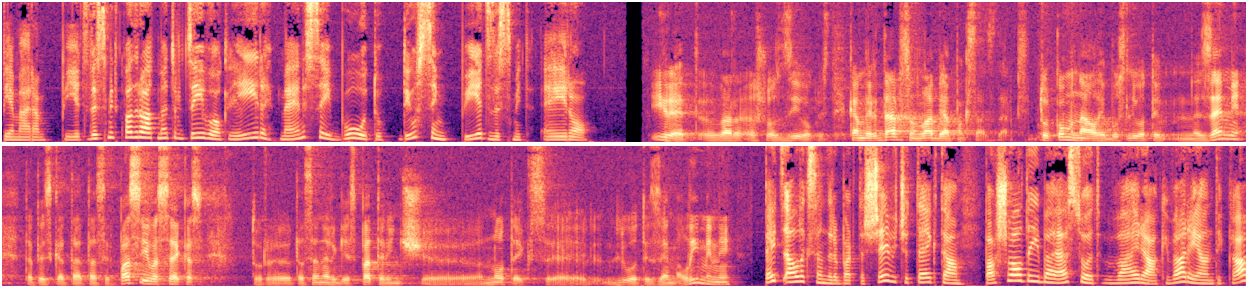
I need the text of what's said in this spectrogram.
Piemēram, 50 km2 dzīvokļa īre mēnesī būtu 250 eiro. Īrēt var šos dzīvokļus, kam ir darbs un labi apmaksāts darbs. Tur komunālajie būs ļoti zemi, tāpēc ka tā, tas ir pasīvas sekas. Tur eh, tas enerģijas patēriņš eh, noteiks eh, ļoti zema līmenī. Pēc Aleksandra Bartaševiča teiktā, pašvaldībai esot vairāki varianti, kā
